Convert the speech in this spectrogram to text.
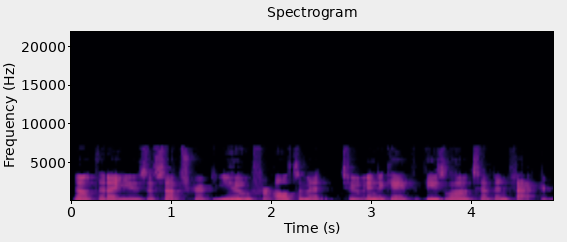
Note that I use a subscript U for ultimate to indicate that these loads have been factored.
